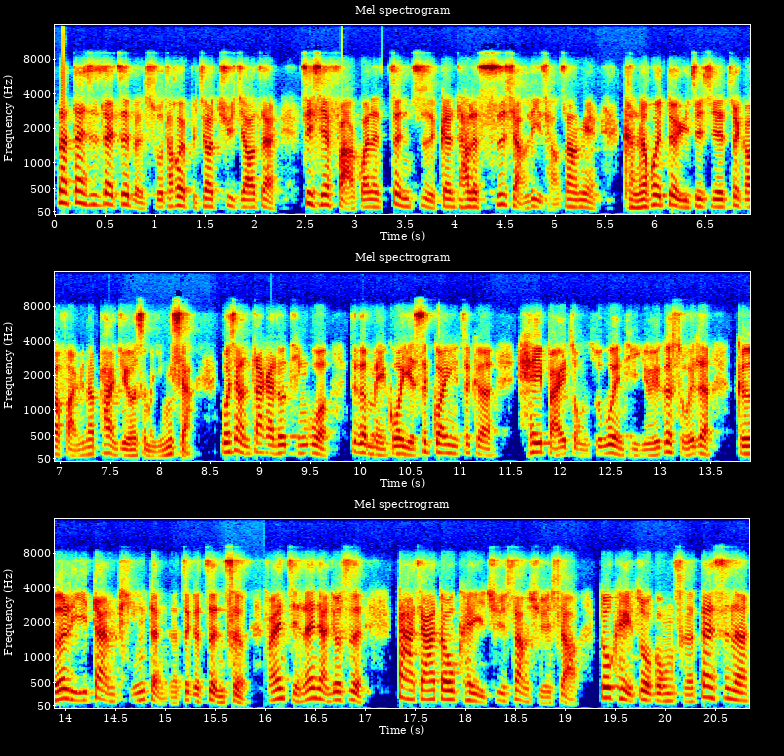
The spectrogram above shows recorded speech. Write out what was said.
那但是在这本书，他会比较聚焦在这些法官的政治跟他的思想立场上面，可能会对于这些最高法院的判决有什么影响。我想大概都听过，这个美国也是关于这个黑白种族问题有一个所谓的隔离但平等的这个政策。反正简单讲就是，大家都可以去上学校，都可以坐公车，但是呢，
